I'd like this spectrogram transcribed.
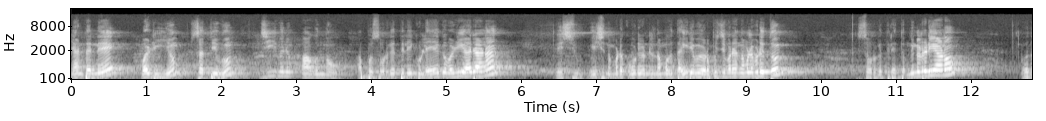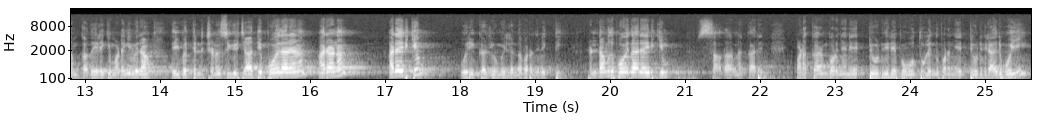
ഞാൻ തന്നെ വഴിയും സത്യവും ജീവനും ആകുന്നു. അപ്പോൾ സ്വർഗത്തിലേക്കുള്ള ഏക വഴി ആരാണ്? യേശു യേശു നമ്മുടെ കൂടെ ഉണ്ടെങ്കിൽ നമുക്ക് ധൈര്യമായി ഉറപ്പിച്ച് പറയാം. നമ്മൾ എവിടെ എത്തും? സ്വർഗത്തിലെത്തും നിങ്ങൾ റെഡിയാണോ അപ്പോൾ നമുക്ക് അതിലേക്ക് മടങ്ങി വരാം. ദൈവത്തിന്റെ ക്ഷണം സ്വീകരിച്ച് ആദ്യം പോയതാരാണ് ആരാണ്? ആരായിരിക്കും? ഒരു കഴിവുമില്ലെന്ന് പറഞ്ഞ വ്യക്തി. രണ്ടാമത് പോയതാരായിരിക്കും സാധാരണക്കാരൻ. പണക്കാരൻ പറഞ്ഞാൽ ഏറ്റവും ഒടുവിലേ പോകത്തുള്ളൂ എന്ന് പറഞ്ഞ് ഏറ്റവും ഒടുവിൽ ആര് പോയി?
